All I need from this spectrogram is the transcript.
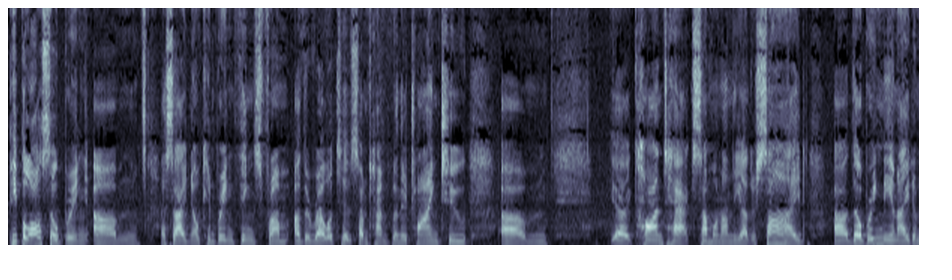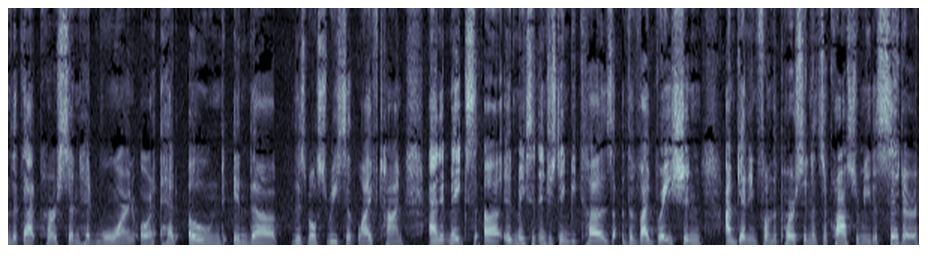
People also bring, um, a side note, can bring things from other relatives. Sometimes when they're trying to um, uh, contact someone on the other side, uh, they'll bring me an item that that person had worn or had owned in the this most recent lifetime, and it makes uh, it makes it interesting because the vibration I'm getting from the person that's across from me, the sitter,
